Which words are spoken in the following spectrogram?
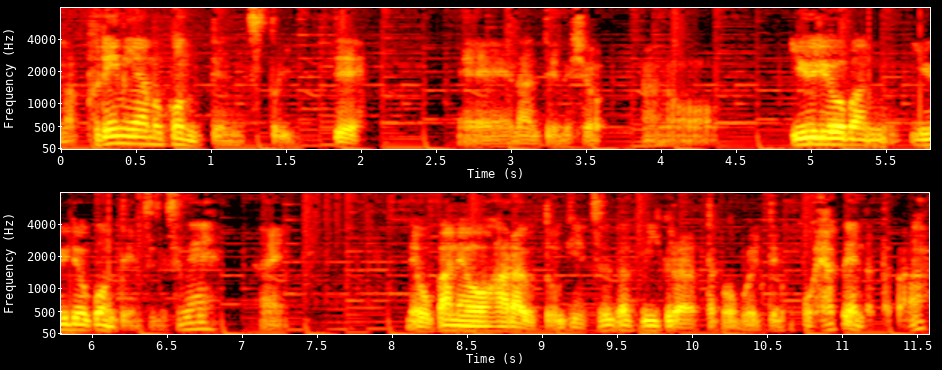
まあ、プレミアムコンテンツといって、えー、なんて言うんでしょう。あの、有料版、有料コンテンツですね。はい。で、お金を払うと月額いくらだったか覚えてる500円だったかな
